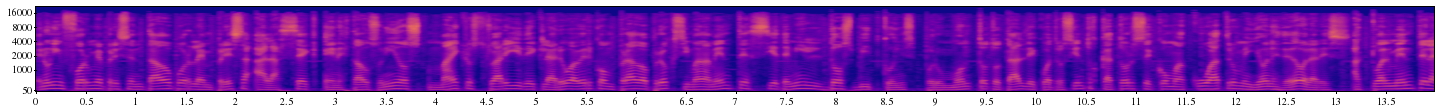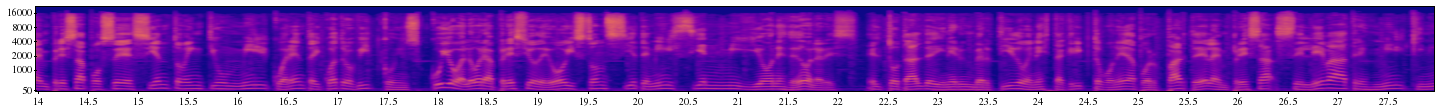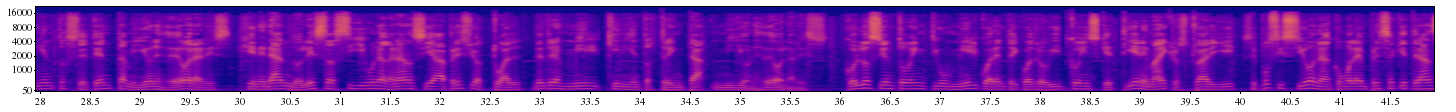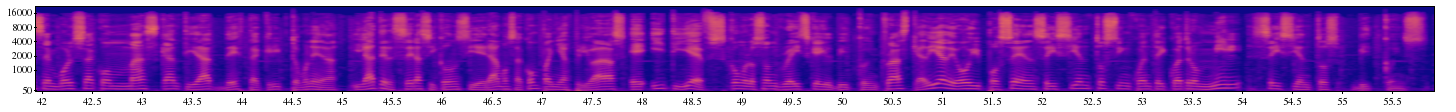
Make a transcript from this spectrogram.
En un informe presentado por la empresa Alasec en Estados Unidos, MicroStrategy declaró haber comprado aproximadamente 7.002 bitcoins por un monto total de 414,4 millones de dólares. Actualmente la empresa posee 121.044 bitcoins, cuyo valor a precio de hoy son 7.100 millones de dólares. El total de dinero invertido en esta criptomoneda por parte de la empresa se eleva a 3.570 millones de dólares generándoles así una ganancia a precio actual de 3.530 millones de dólares. Con los 121.044 bitcoins que tiene MicroStrategy, se posiciona como la empresa que transa en bolsa con más cantidad de esta criptomoneda y la tercera si consideramos a compañías privadas e ETFs como lo son Grayscale Bitcoin Trust que a día de hoy poseen 654.600 bitcoins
